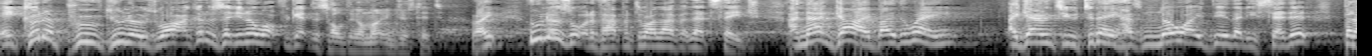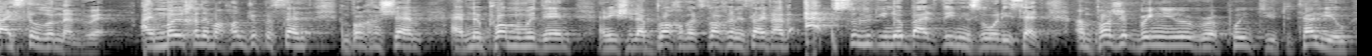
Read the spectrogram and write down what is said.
It could have proved who knows what. I could have said, you know what, forget this whole thing, I'm not interested. Right? Who knows what would have happened to my life at that stage? And that guy, by the way, I guarantee you today has no idea that he said it, but I still remember it. I moichel him 100%, and Baruch Hashem, I have no problem with him, and he should have bracha v'atzlach in his life. I have absolutely no bad feelings for what he said. I'm Pasha bringing over a point to you to tell you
